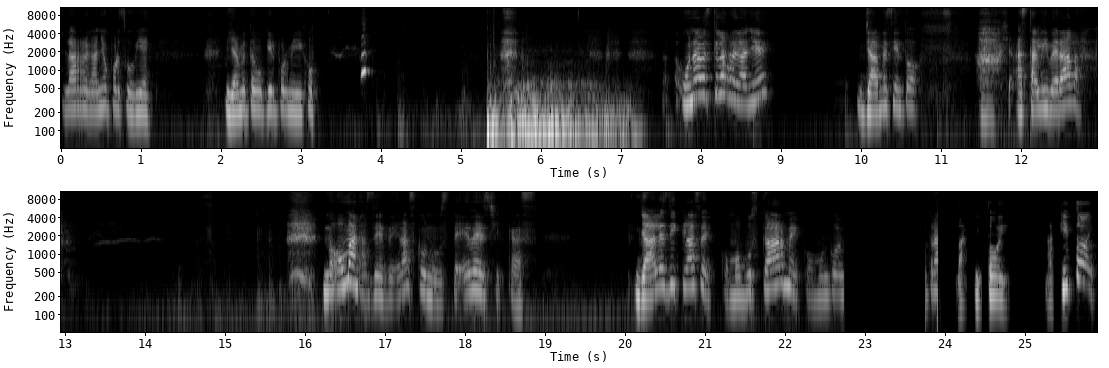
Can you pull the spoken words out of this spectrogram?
la regaño por su bien. Y ya me tengo que ir por mi hijo. una vez que las regañé, ya me siento hasta liberada. No, manas, de veras con ustedes, chicas. Ya les di clase, cómo buscarme, cómo encontrar. Aquí estoy, aquí estoy.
